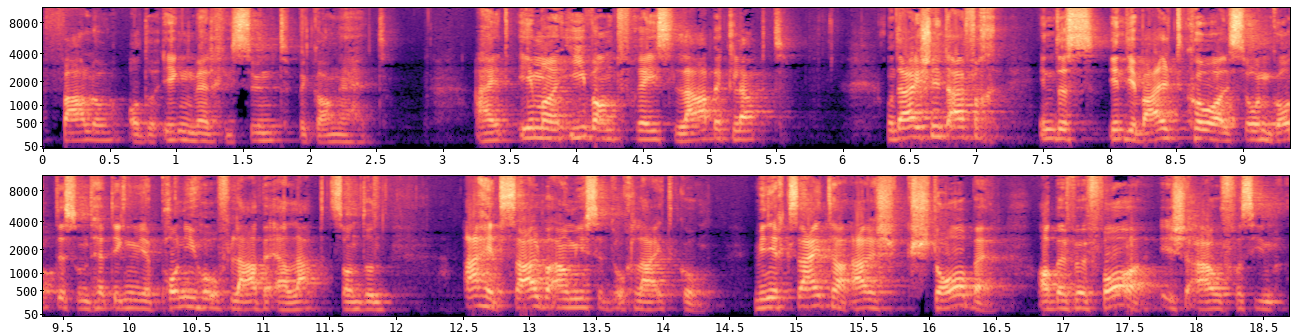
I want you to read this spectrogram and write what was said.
Fehler oder irgendwelche Sünde begangen hat. Er hat immer ein einwandfreies Leben gelebt. Und er ist nicht einfach in, das, in die Welt gekommen als Sohn Gottes und hat irgendwie ein Ponyhofleben erlebt, sondern er hat selber auch müssen durch Leid gehen. Wie ich gesagt habe, er ist gestorben aber bevor ist er auch von, seinem,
